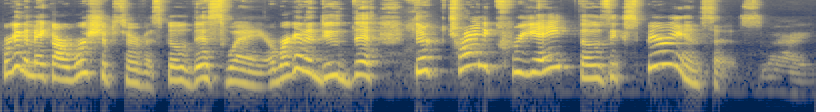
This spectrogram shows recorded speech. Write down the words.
We're going to make our worship service go this way or we're going to do this. They're trying to create those experiences Right.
